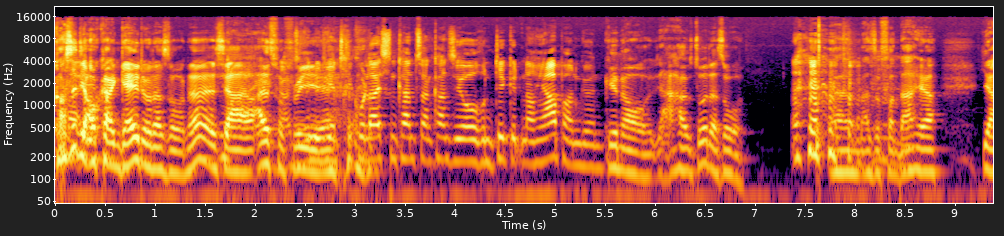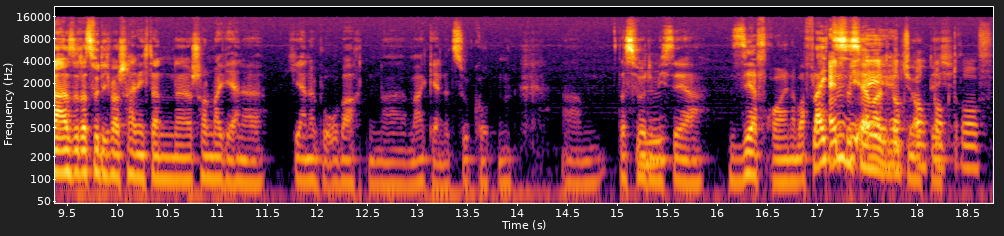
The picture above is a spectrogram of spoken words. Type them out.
kostet ja auch kein Geld oder so, ne? Ist ja, ja alles for also free. Wenn du dir ein Trikot leisten kannst, dann kannst du ja auch ein Ticket nach Japan gönnen. Genau, ja, so oder so. ähm, also von daher, ja, also das würde ich wahrscheinlich dann äh, schon mal gerne, gerne beobachten, äh, mal gerne zugucken. Ähm, das würde mhm. mich sehr, sehr freuen. Aber vielleicht NBA ist es ja mal hätte ich auch Bock drauf.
